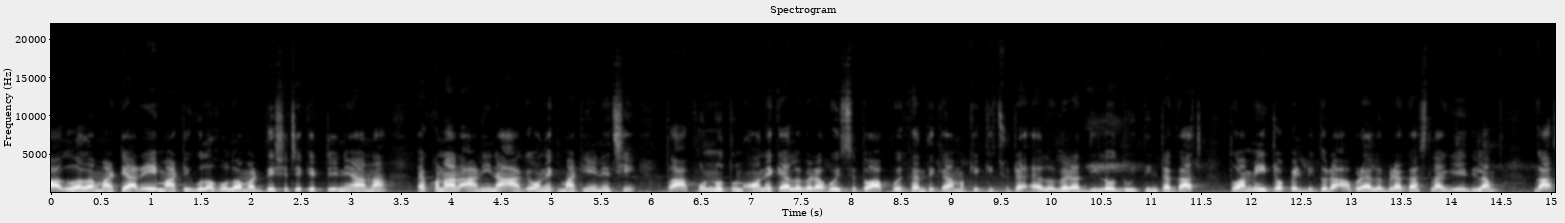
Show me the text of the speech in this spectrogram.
বালুওয়ালা মাটি। আর এই মাটিগুলো হলো আমার দেশে থেকে টেনে আনা। এখন আর আনি না, আগে অনেক মাটি এনেছি। তো আপুর নতুন অনেক অ্যালোভেরা হয়েছে। তো আপু এখান থেকে আমাকে কিছুটা অ্যালোভেরা দিল, দুই তিনটা গাছ। তো আমি এই টপের ভিতরে আবার অ্যালোভেরা গাছ লাগিয়ে দিলাম। গাছ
